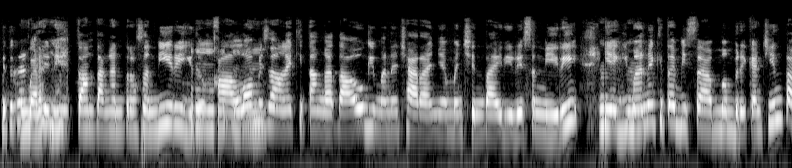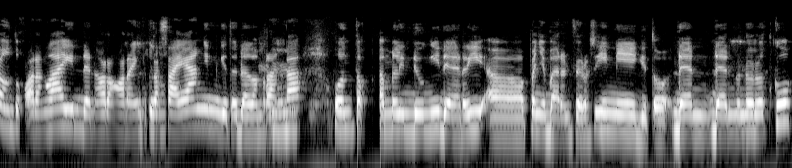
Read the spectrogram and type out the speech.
itu kan Barangnya. jadi tantangan tersendiri gitu. Mm-hmm. Kalau misalnya kita nggak tahu gimana caranya mencintai diri sendiri, ya mm-hmm. ya gimana kita bisa memberikan cinta untuk orang lain dan orang-orang yang kita sayangin gitu dalam rangka mm-hmm. untuk uh, melindungi dari uh, penyebaran virus ini gitu. Dan dan menurutku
